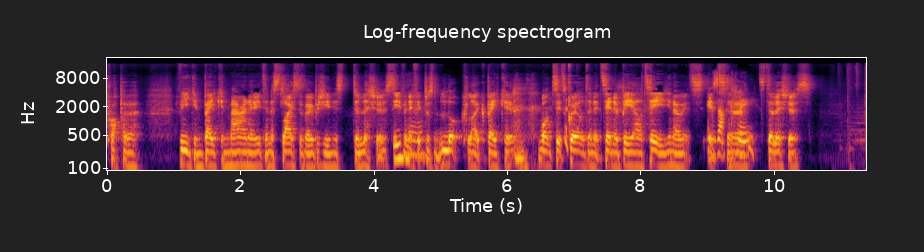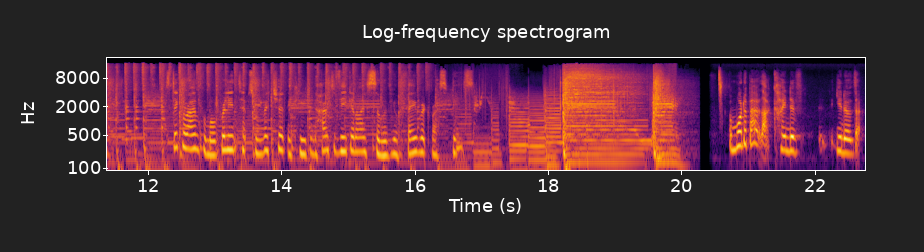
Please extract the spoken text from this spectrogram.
proper vegan bacon marinade and a slice of aubergine is delicious even yeah. if it doesn't look like bacon once it's grilled and it's in a blt you know it's it's uh, exactly. uh, it's delicious Stick around for more brilliant tips from Richard, including how to veganize some of your favourite recipes. And what about that kind of, you know, that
